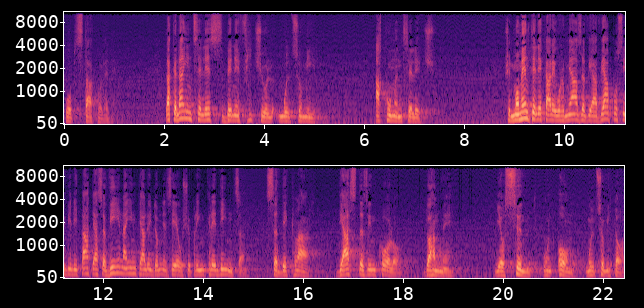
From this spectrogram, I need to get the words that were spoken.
cu obstacolele, dacă n-ai înțeles beneficiul mulțumirii, acum înțelegi. Și în momentele care urmează vei avea posibilitatea să vii înaintea lui Dumnezeu și prin credință să declari de astăzi încolo, Doamne, eu sunt un om mulțumitor.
